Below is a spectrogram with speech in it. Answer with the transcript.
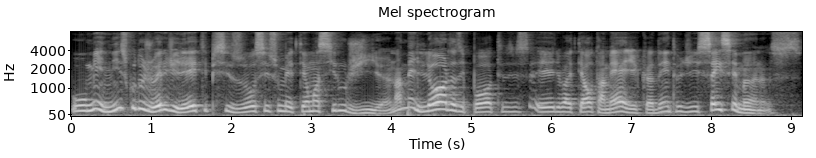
o menisco do joelho direito e precisou se submeter a uma cirurgia. Na melhor das hipóteses, ele vai ter alta médica dentro de seis semanas.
